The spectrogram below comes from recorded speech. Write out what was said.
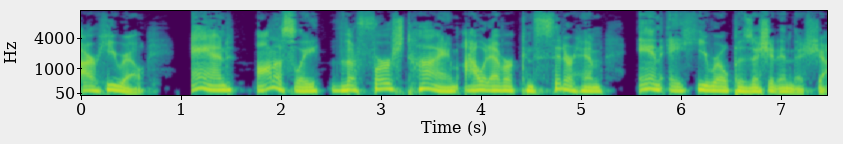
our hero. And honestly, the first time I would ever consider him in a hero position in this show.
